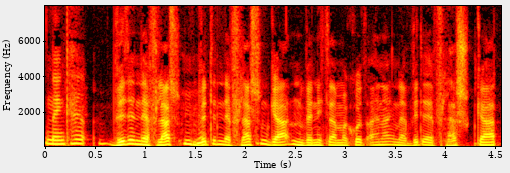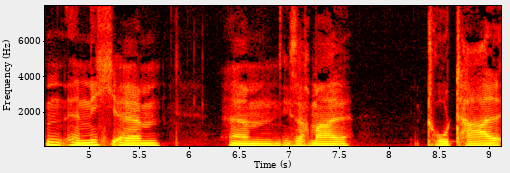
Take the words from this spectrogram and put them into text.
Wird denn der Flaschen, mhm. wird denn der Flaschengarten, wenn ich da mal kurz einhaken, da wird der Flaschengarten äh, nicht, ähm, ähm, ich sag mal, total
